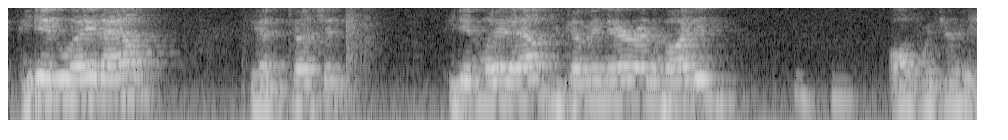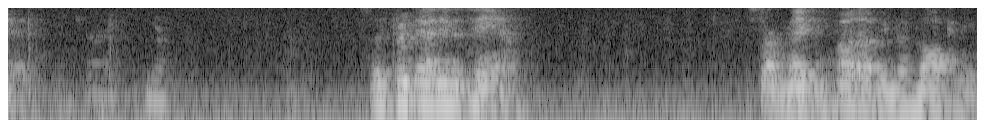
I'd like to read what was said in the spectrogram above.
If he didn't lay it out, you had to touch it. If he didn't lay it out, you come in there uninvited, off with your head. So they put that in his hand. Started making fun of him and mocking him.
